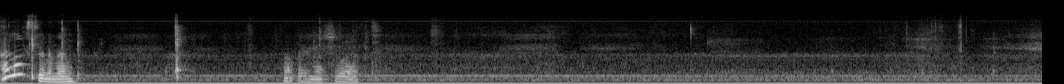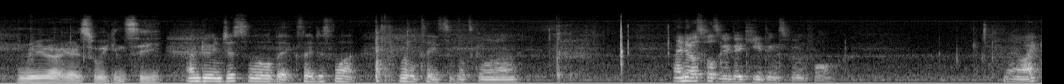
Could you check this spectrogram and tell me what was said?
I love cinnamon. Not very much left. It out here so we can see. I'm doing just a little bit because I just want a little taste of what's going on. I know it's supposed to be a big heaping spoonful. No, I.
